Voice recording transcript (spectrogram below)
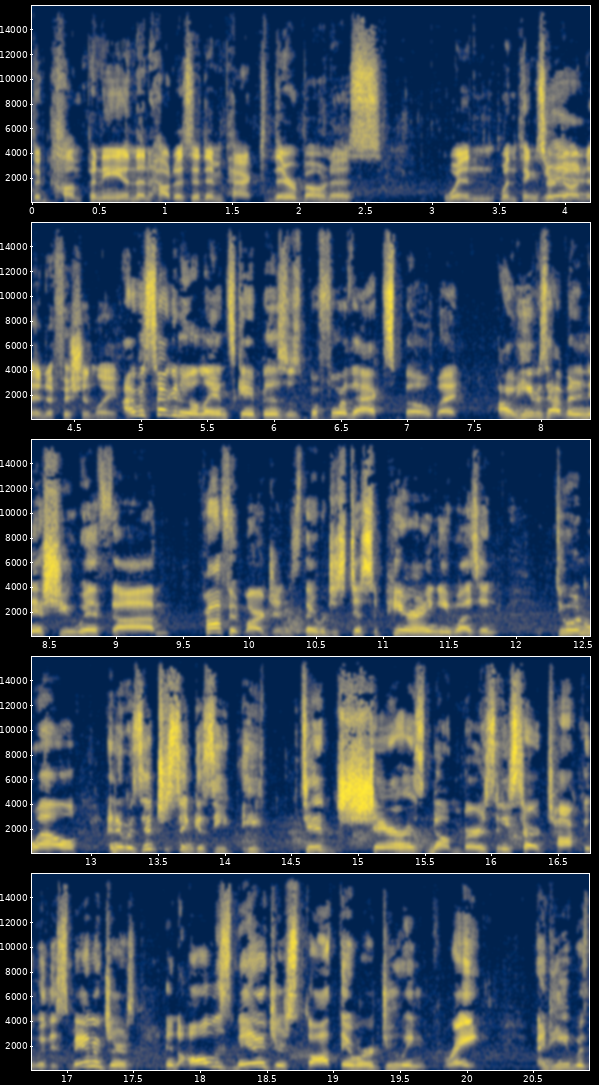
the company, and then how does it impact their bonus when when things are Yeah. done inefficiently. I was talking to a landscaper. This was before the expo, but um, he was having an issue with um, profit margins. They were just disappearing. He wasn't doing well, and it was interesting because he, he did share his numbers and he started talking with his managers, and all his managers thought they were doing great. And he was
